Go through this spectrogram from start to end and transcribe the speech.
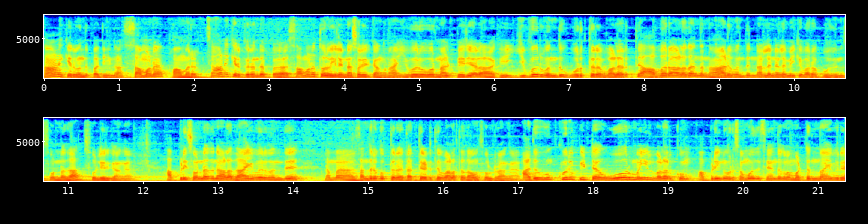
சாணக்கியர் வந்து பார்த்தீங்கன்னா சமண பாமரர். சாணக்கியர் பிறந்தப்ப சமண துறவிகள் என்ன சொல்லியிருக்காங்கன்னா இவர் ஒரு நாள் பெரிய ஆகி இவர் வந்து ஒருத்தரை வளர்த்து அவரால் தான் இந்த நாடு வந்து நல்ல நிலைமைக்கு வரப்போகுதுன்னு சொன்னதாக சொல்லியிருக்காங்க. அப்படி சொன்னதுனால தான் இவர் வந்து நம்ம சந்திரகுப்தரை தத்தெடுத்து வளர்த்ததாகவும் சொல்கிறாங்க அதுவும் குறிப்பிட்ட ஓர் மயில் வளர்க்கும் அப்படின்னு ஒரு சமூக சேர்ந்தவங்களை மட்டும்தான் இவர்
